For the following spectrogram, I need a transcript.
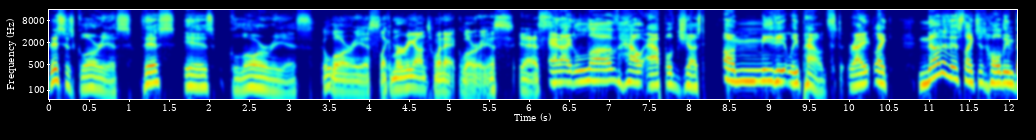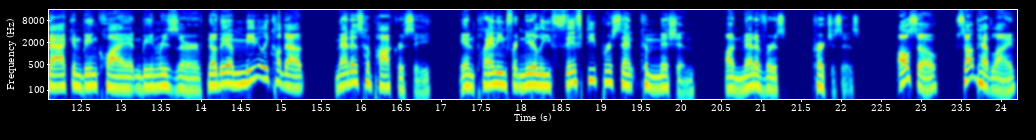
This is glorious. This is glorious. Glorious, like Marie Antoinette, glorious. Yes. And I love how Apple just immediately pounced, right? Like none of this like just holding back and being quiet and being reserved. No, they immediately called out Meta's hypocrisy in planning for nearly 50% commission on metaverse purchases. Also, subheadline,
